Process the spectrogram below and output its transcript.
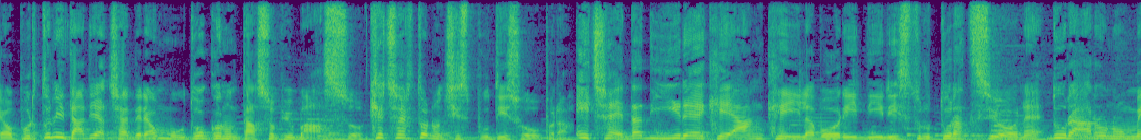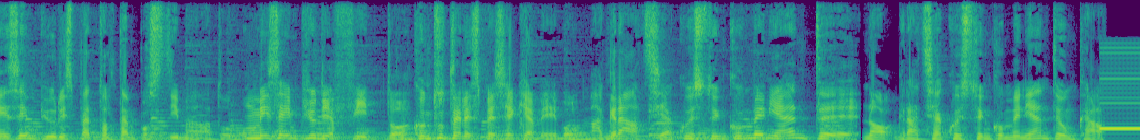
opportunità di accedere a un mutuo con un tasso più basso, che certo non ci sputi sopra. E c'è da dire che anche i lavori di ristrutturazione durarono un mese in più rispetto al tempo stimato. Un mese in più di affitto, con tutte le spese che avevo. Ma grazie a questo inconveniente... No, grazie a questo inconveniente un cazzo.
